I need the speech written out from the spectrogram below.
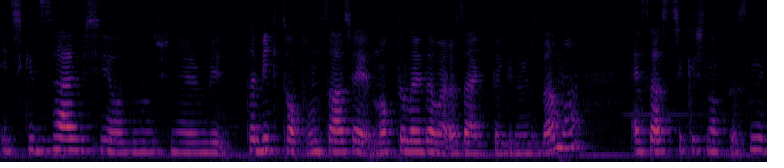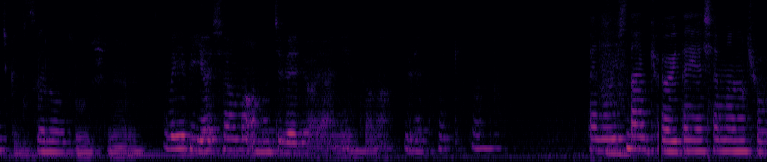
içgüdüsel bir şey olduğunu düşünüyorum. Bir, tabii ki toplumsal şey noktaları da var özellikle günümüzde ama esas çıkış noktasının içgüdüsel olduğunu düşünüyorum. Ve bir yaşama amacı veriyor yani insana üretmek. bence. Ben o yüzden köyde yaşamanın çok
